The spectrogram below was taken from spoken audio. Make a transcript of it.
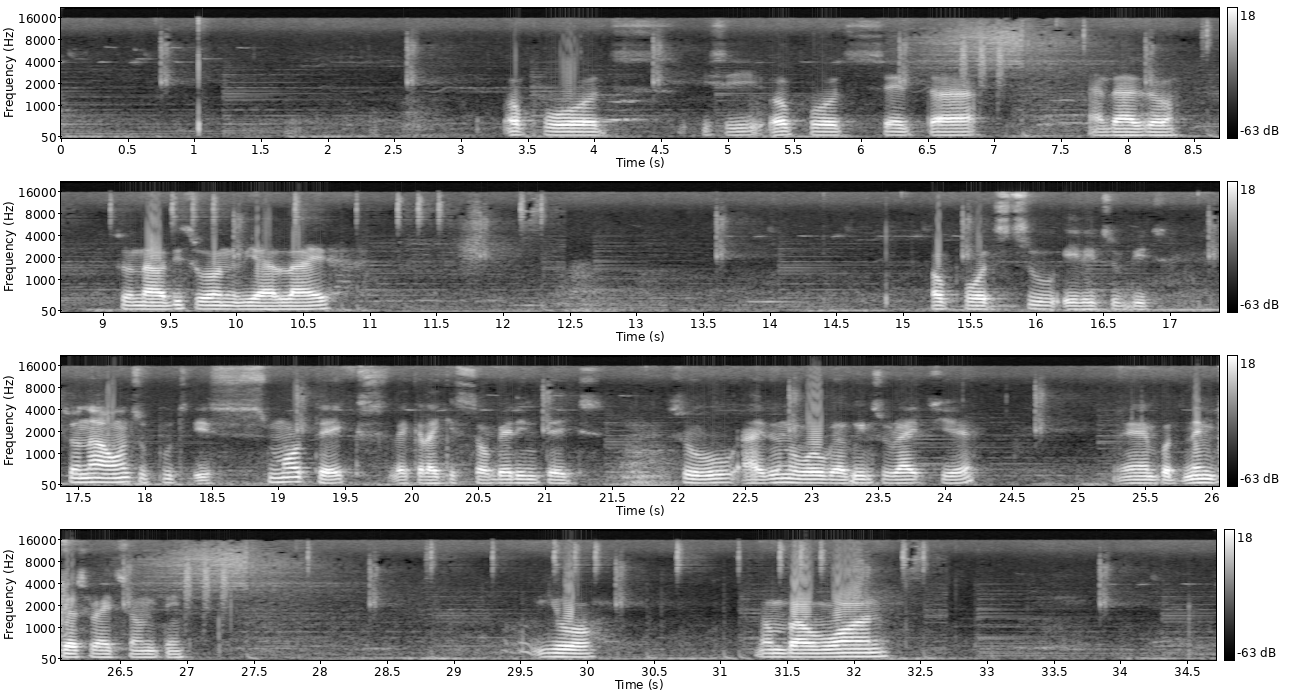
Upwards you see upwards center and that's all. So now this one we are live. Upwards to a little bit so now i want to put a small text like like a subheading text. So i don't know what we are going to write here. Uh, but let me just write something. Your number one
